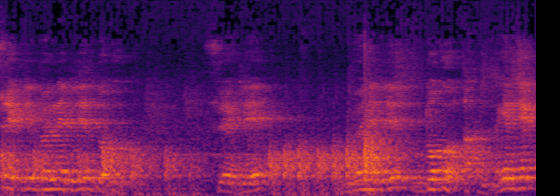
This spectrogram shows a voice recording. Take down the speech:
Sürekli bölünebilir doku. Sürekli bölünebilir doku aklımıza gelecek.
